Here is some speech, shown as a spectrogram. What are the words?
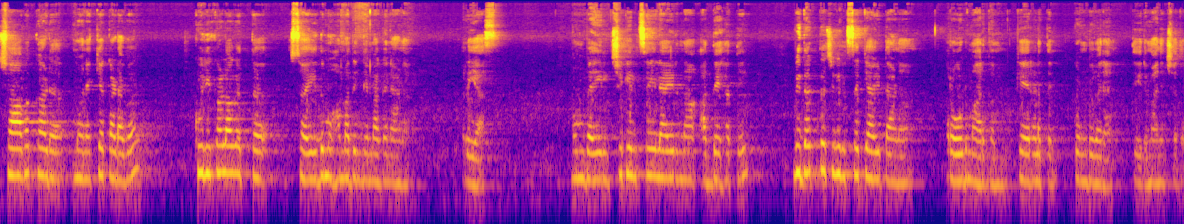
ചാവക്കാട് മുനയ്ക്കക്കടവ് കുരികളകത്ത് സയ്യിദ് മുഹമ്മദിന്റെ മകനാണ് റിയാസ്. മുംബൈയിൽ ചികിത്സയിലായിരുന്ന അദ്ദേഹത്തെ വിദഗ്ധ ചികിത്സയ്ക്കായിട്ടാണ് റോഡ് മാർഗം കേരളത്തിൽ കൊണ്ടുവരാൻ തീരുമാനിച്ചത്.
